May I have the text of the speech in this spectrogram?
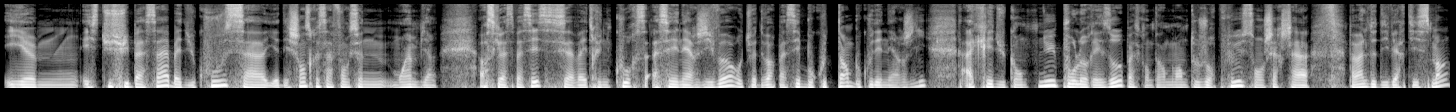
Et, euh, et, si tu suis pas ça, bah, du coup, il y a des chances que ça fonctionne moins bien. Alors, ce qui va se passer, ça va être une course assez énergivore où tu vas devoir passer beaucoup de temps, beaucoup d'énergie à créer du contenu pour le réseau parce qu'on t'en demande toujours plus. On cherche à pas mal de divertissement.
